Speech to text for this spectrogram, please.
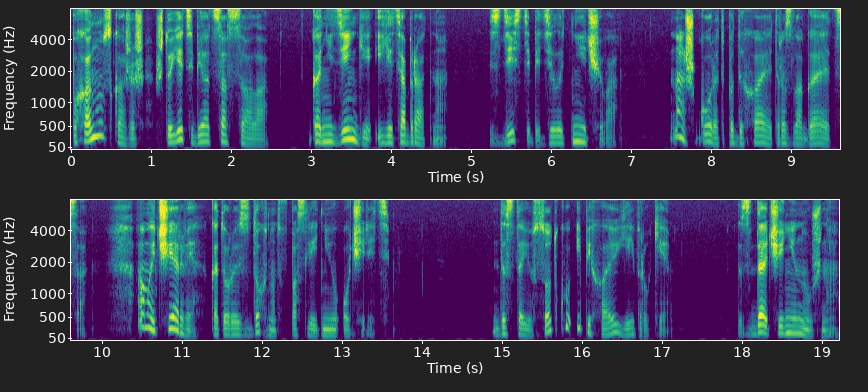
Пахану скажешь, что я тебе отсосала. Гони деньги и едь обратно. Здесь тебе делать нечего. Наш город подыхает, разлагается а мы черви, которые сдохнут в последнюю очередь. Достаю сотку и пихаю ей в руки. Сдачи не нужно.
